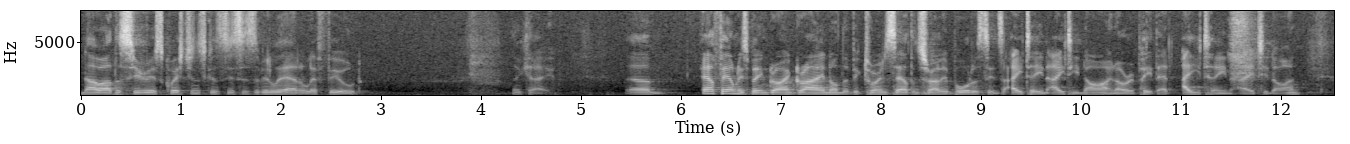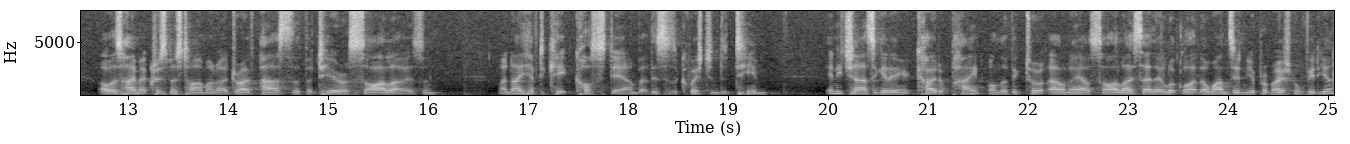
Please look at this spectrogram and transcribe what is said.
no other serious questions because this is a bit out of left field. Okay. Um, our family's been growing grain on the Victorian South Australia border since 1889. I repeat that, 1889. I was home at Christmas time and I drove past the Viterra silos and I know you have to keep costs down, but this is a question to Tim. Any chance of getting a coat of paint on the Victoria on our silo so they look like the ones in your promotional video?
